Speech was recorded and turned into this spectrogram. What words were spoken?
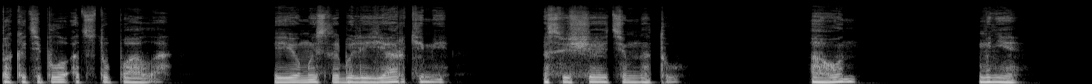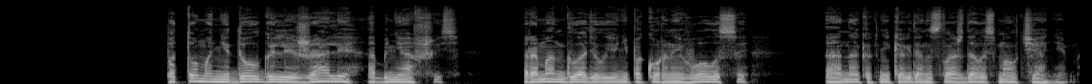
пока тепло отступало. Ее мысли были яркими, освещая темноту. А он — мне. Потом они долго лежали, обнявшись. Роман гладил ее непокорные волосы, а она как никогда наслаждалась молчанием.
